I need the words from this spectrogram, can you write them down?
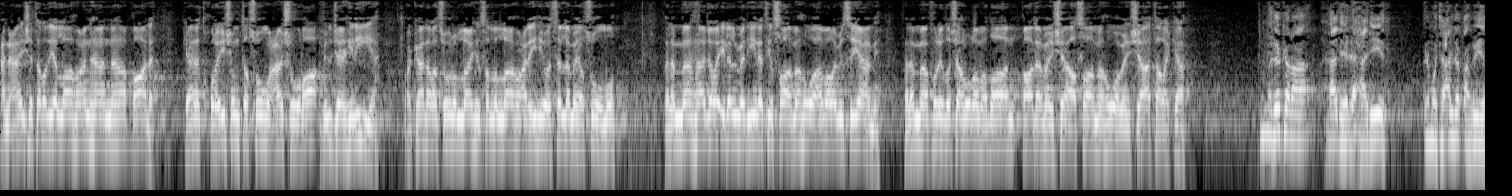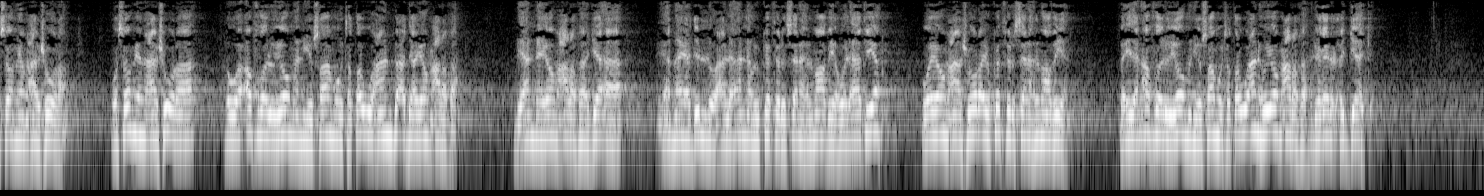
عن عائشة رضي الله عنها أنها قالت كانت قريش تصوم عاشوراء في الجاهلية وكان رسول الله صلى الله عليه وسلم يصومه. فلما هاجر إلى المدينة صامه وأمر بصيامه. فلما فرض شهر رمضان قال من شاء صامه ومن شاء تركه. ثم ذكر هذه الأحاديث المتعلقة بصوم يوم عاشوراء. وصوم يوم عاشوراء هو أفضل يوم يصام تطوعا بعد يوم عرفة. لأن يوم عرفة جاء ما يدل على أنه يكفر السنة الماضية والآتية ويوم عاشوراء يكفر السنة الماضية. فإذا أفضل يوم يصام تطوعا هو يوم عرفة لغير الحجاج.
